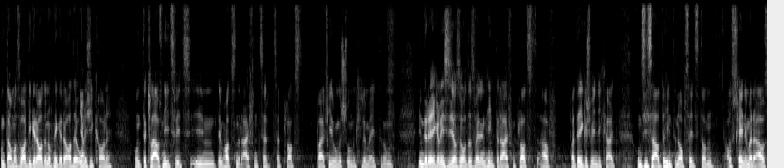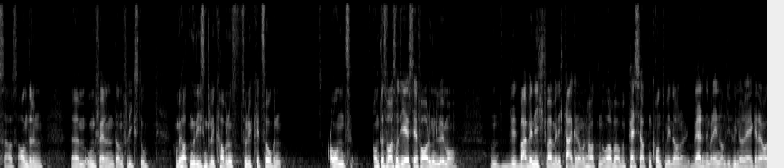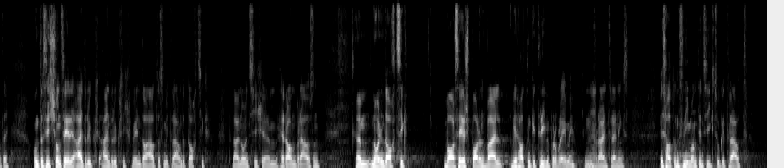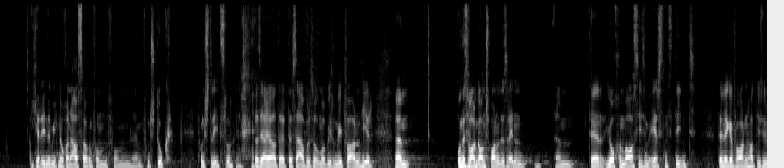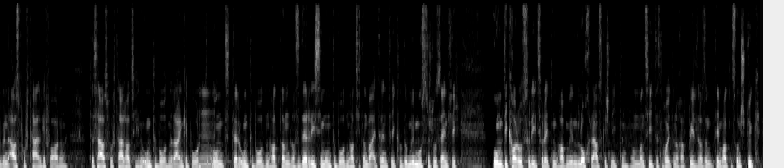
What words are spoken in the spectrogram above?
Und damals war die Gerade noch eine Gerade, ohne ja. Schikane. Und der Klaus Nietzwitz, dem hat es einen Reifen zerplatzt bei 400 Stundenkilometern. Und in der Regel ist es ja so, dass wenn ein Hinterreifen platzt auf, bei der Geschwindigkeit und sich das Auto hinten absetzt, dann, das kennen wir aus, aus anderen ähm, Unfällen, dann fliegst du. Und wir hatten ein Riesenglück, haben uns zurückgezogen. Und, und das war so die erste Erfahrung in Le Mans. Und weil wir nicht, weil wir nicht teilgenommen hatten, aber, aber Pässe hatten, konnten wir während dem Rennen an die Hühnerjägerade. Und das ist schon sehr eindrücklich, wenn da Autos mit 380 93 ähm, heranbrausen. Ähm, 89 war sehr spannend, weil wir hatten Getriebeprobleme in den mhm. freien Trainings. Es hat uns niemand den Sieg zugetraut. Ich erinnere mich noch an Aussagen von, von, ähm, von Stuck, von Stritzel, dass ja, ja, der, der Sauber soll mal ein bisschen mitfahren hier. Ähm, und es war ein ganz spannendes Rennen. Ähm, der Jochen Maas ist im ersten Stint, den er gefahren hat, ist über ein Auspuffteil gefahren das Auspuffteil hat sich in den Unterboden reingebohrt mhm. und der Unterboden hat dann, also der Riss im Unterboden hat sich dann weiterentwickelt und wir mussten schlussendlich, um die Karosserie zu retten, haben wir ein Loch rausgeschnitten und man sieht das heute noch auf Bildern, also dem hat so ein Stück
